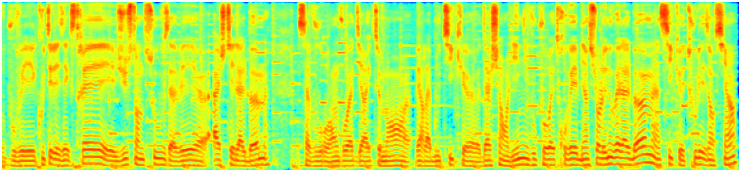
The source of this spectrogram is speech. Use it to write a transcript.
vous pouvez écouter les extraits et juste en dessous, vous avez euh, acheté l'album. Ça vous renvoie directement euh, vers la boutique euh, d'achat en ligne. Vous pourrez trouver bien sûr le nouvel album ainsi que tous les anciens,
